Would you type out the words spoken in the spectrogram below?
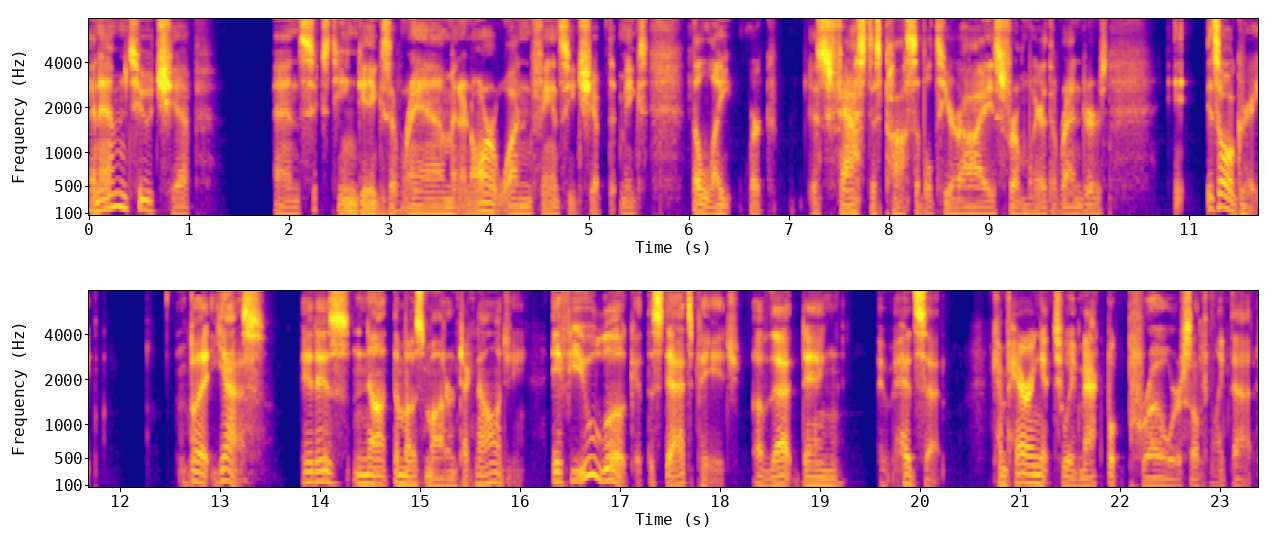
an M2 chip and 16 gigs of RAM and an R1 fancy chip that makes the light work as fast as possible to your eyes from where the renders, it's all great. But yes, it is not the most modern technology. If you look at the stats page of that dang headset, comparing it to a MacBook Pro or something like that,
